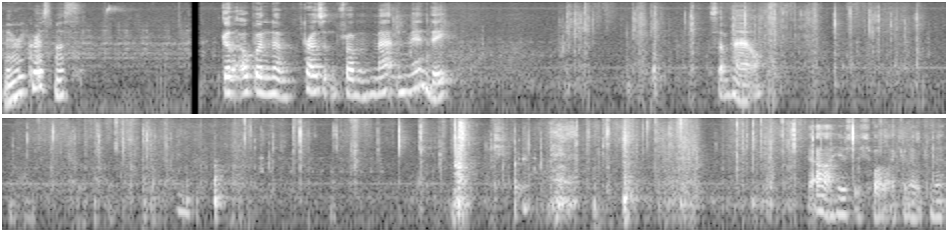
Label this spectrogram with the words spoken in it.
Merry Christmas. Going to open a present from Matt and Mindy. Somehow. Here's this while I can open it.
